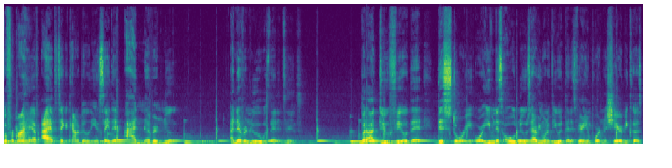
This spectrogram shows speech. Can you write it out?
But for my half, I have to take accountability and say that I never knew. I never knew it was that intense. But I do feel that this story, or even this old news, however you want to view it, that it's very important to share because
